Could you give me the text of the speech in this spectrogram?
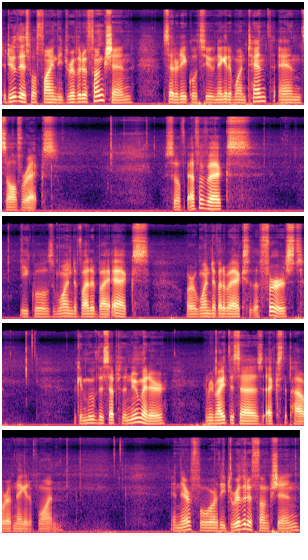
To do this, we'll find the derivative function set it equal to negative 1 tenth, and solve for x. So if f of x equals 1 divided by x, or 1 divided by x to the first, we can move this up to the numerator and rewrite this as x to the power of negative 1. And therefore, the derivative function,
